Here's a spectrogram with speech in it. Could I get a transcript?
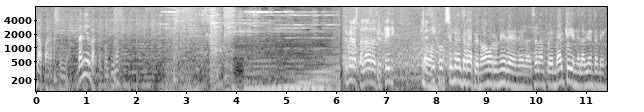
da para soñar. Daniel Vaca, continuación. Primeras palabras de técnico. Simplemente rápido, nos vamos a reunir en la sala de embarque y en el avión también.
